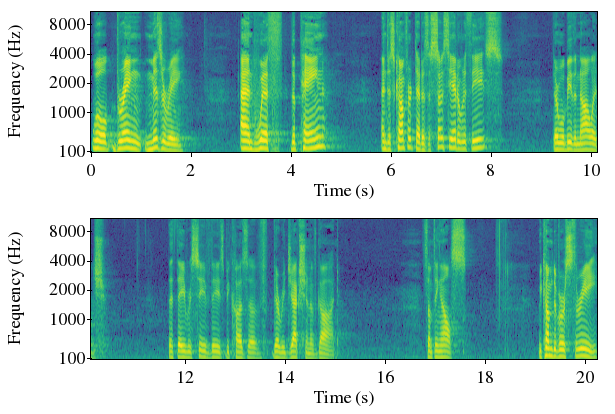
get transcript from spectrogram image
will bring misery, and with the pain and discomfort that is associated with these, there will be the knowledge that they received these because of their rejection of God. Something else. We come to verse 3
